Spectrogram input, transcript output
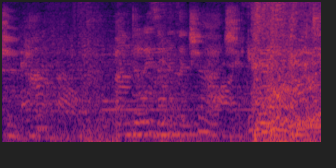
Vandalism in the church. Is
